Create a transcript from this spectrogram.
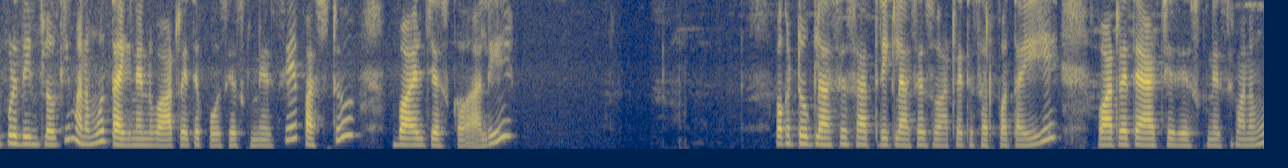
ఇప్పుడు దీంట్లోకి మనము తగినన్ని వాటర్ అయితే పోసేసుకునేసి ఫస్ట్ బాయిల్ చేసుకోవాలి. ఒక two glasses or three glasses water అయితే సరిపోతాయి. వాటర్ అయితే యాడ్ చేసేసుకునేసి మనము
